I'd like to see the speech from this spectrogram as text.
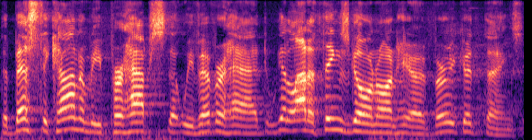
The best economy, perhaps, that we've ever had. We've got a lot of things going on here, very good things.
